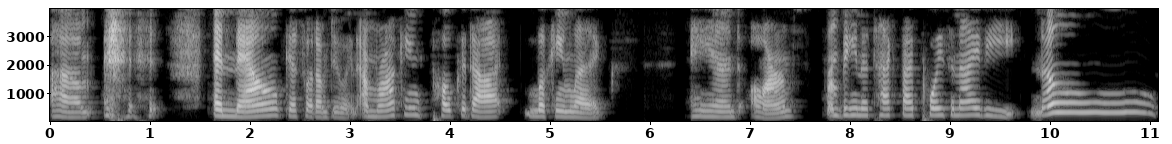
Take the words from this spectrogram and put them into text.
Um, and now guess what I'm doing? I'm rocking polka dot looking legs and arms from being attacked by poison ivy. No.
